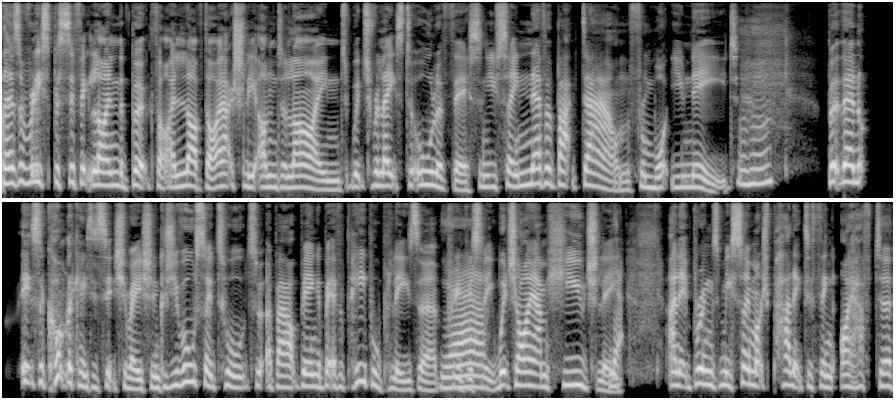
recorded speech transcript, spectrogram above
there's a really specific line in the book that I love that I actually underlined, which relates to all of this. And you say, never back down from what you need. Mm-hmm. But then it's a complicated situation because you've also talked about being a bit of a people pleaser yeah. previously, which I am hugely. Yeah. And it brings me so much panic to think I have to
